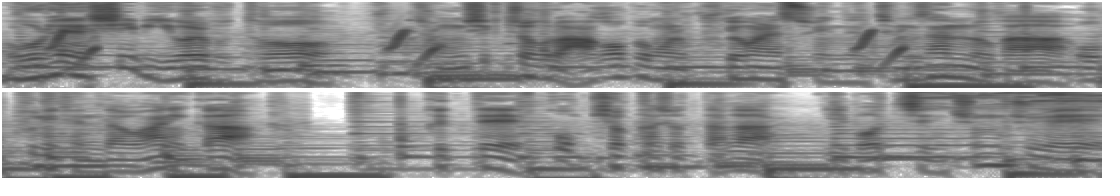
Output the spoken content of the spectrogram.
올해 12월부터 정식적으로 악어봉을 구경할 수 있는 등산로가 오픈이 된다고 하니까 그때 꼭 기억하셨다가 이 멋진 충주의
